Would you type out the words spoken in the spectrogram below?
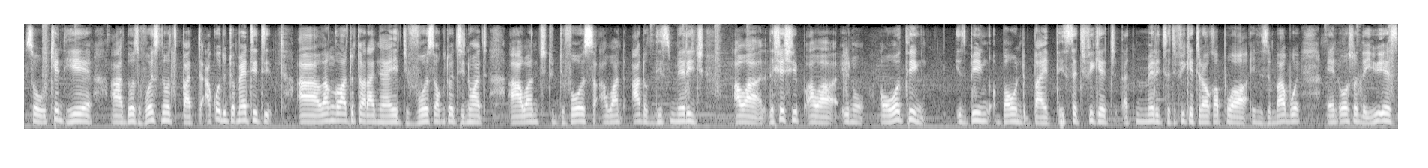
So we can't hear uh, those voice notes but according to ametiti uh, vanga vatotaura nyaya yedivorce vakutoti you know what i want to divorce i want out of this marriage our relationship our you know our whole thing is being bound by this certificate that marriage certificate rakapuwa in zimbabwe and also the us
